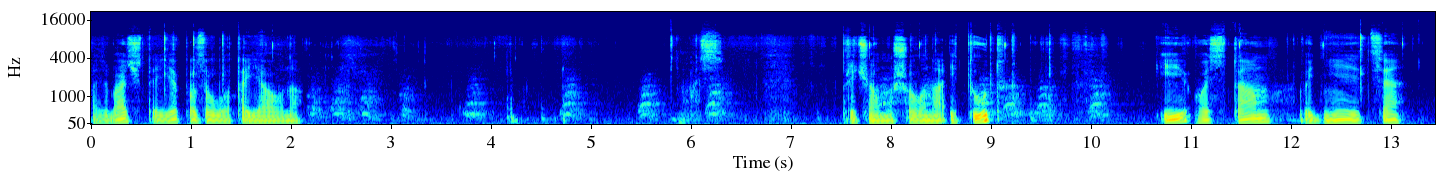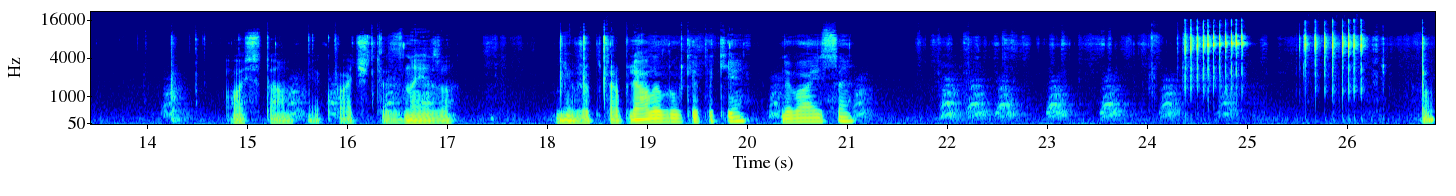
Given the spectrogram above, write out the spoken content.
Ось бачите, є позолота явно. Ось. Причому, що вона і тут, і ось там видніється ось там, як бачите, знизу. Мені вже потрапляли в руки такі девайси. Ну,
